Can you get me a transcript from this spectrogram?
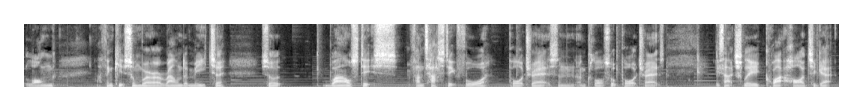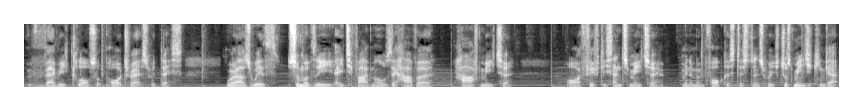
long. I think it's somewhere around a meter. So, whilst it's fantastic for portraits and, and close up portraits, it's actually quite hard to get very close up portraits with this. Whereas with some of the 85mm, they have a half meter or 50 centimeter minimum focus distance, which just means you can get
